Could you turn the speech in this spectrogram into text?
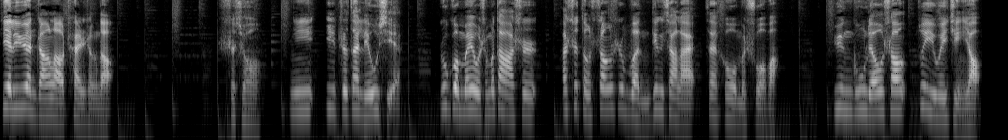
戒律院长老颤声道。师兄，你一直在流血，如果没有什么大事，还是等伤势稳定下来再和我们说吧。运功疗伤最为紧要。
